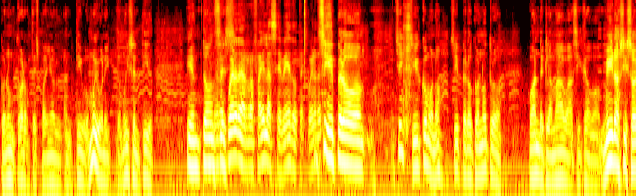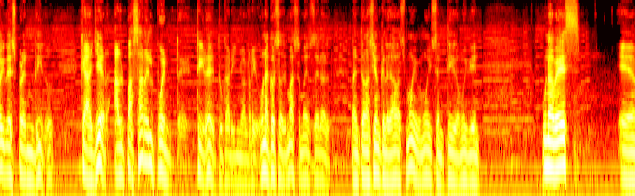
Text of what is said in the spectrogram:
con un corte español antiguo, muy bonito, muy sentido. Y Me entonces... recuerda a Rafael Acevedo, ¿te acuerdas? Sí, pero. Sí, sí, cómo no. Sí, pero con otro. Juan declamaba así como: Mira si soy desprendido, que ayer al pasar el puente tiré tu cariño al río. Una cosa de más o menos era la entonación que le dabas, muy, muy sentido, muy bien. Una vez. eh,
